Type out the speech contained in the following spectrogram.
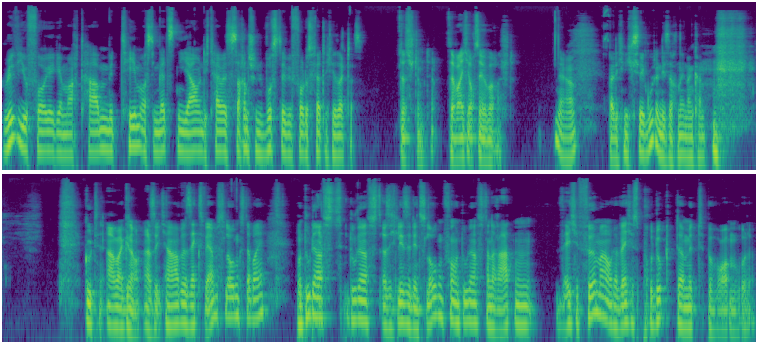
Review-Folge gemacht haben mit Themen aus dem letzten Jahr und ich teilweise Sachen schon wusste, bevor du es fertig gesagt hast. Das stimmt, ja. Da war ich auch sehr überrascht. Ja, weil ich mich sehr gut an die Sachen erinnern kann. gut, aber genau, also ich habe sechs Werbeslogans dabei und du darfst, du darfst, also ich lese den Slogan vor und du darfst dann raten, welche Firma oder welches Produkt damit beworben wurde.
